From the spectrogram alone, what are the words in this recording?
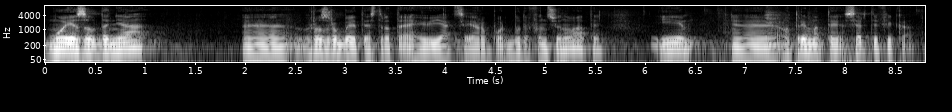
Моє завдання розробити стратегію, як цей аеропорт буде функціонувати, і е, отримати сертифікат.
